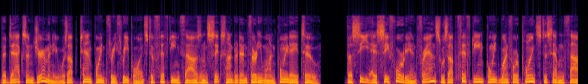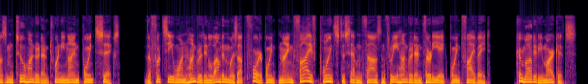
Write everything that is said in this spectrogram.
The DAX in Germany was up 10.33 points to 15,631.82. The CAC 40 in France was up 15.14 points to 7,229.6. The FTSE 100 in London was up 4.95 points to 7,338.58. Commodity markets.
